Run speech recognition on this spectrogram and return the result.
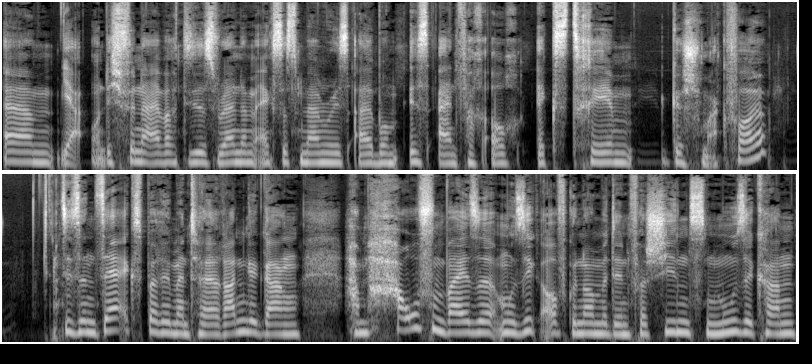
Ähm, ja, und ich finde einfach, dieses Random Access Memories Album ist einfach auch extrem geschmackvoll. Sie sind sehr experimentell rangegangen, haben haufenweise Musik aufgenommen mit den verschiedensten Musikern.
